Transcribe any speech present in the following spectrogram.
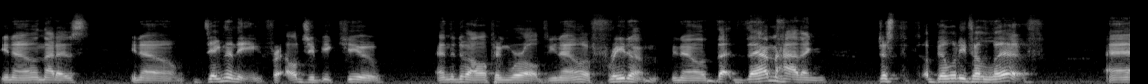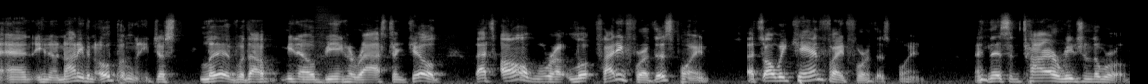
You know, and that is, you know, dignity for LGBTQ and the developing world. You know, of freedom. You know, that them having just ability to live and, and you know not even openly just live without you know being harassed and killed that's all we're fighting for at this point that's all we can fight for at this point in this entire region of the world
